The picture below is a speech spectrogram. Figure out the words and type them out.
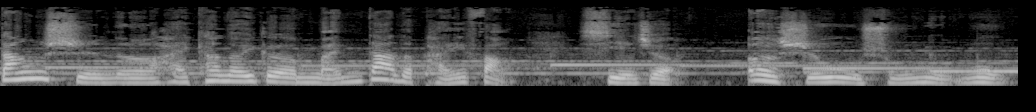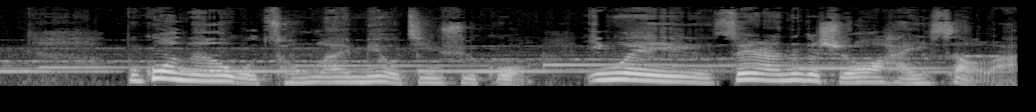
当时呢，还看到一个蛮大的牌坊，写着“二十五淑女墓”。不过呢，我从来没有进去过，因为虽然那个时候还小啦。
